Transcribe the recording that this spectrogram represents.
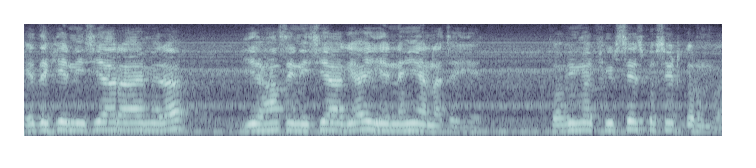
ये देखिए नीचे आ रहा है मेरा, ये यहाँ से नीचे आ गया, ये नहीं आना चाहिए। तो अभी मैं फिर से इसको सेट करूँगा।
